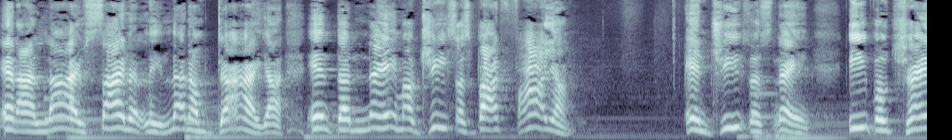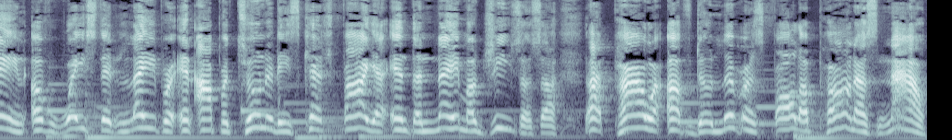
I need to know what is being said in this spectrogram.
and our lives silently, let them die uh, in the name of Jesus by fire. In Jesus' name evil chain of wasted labor and opportunities catch fire in the name of Jesus. Uh, that power of deliverance fall upon us now.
